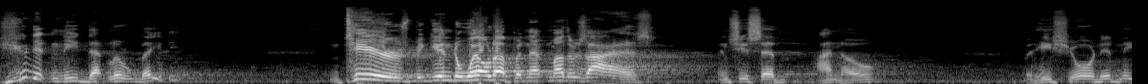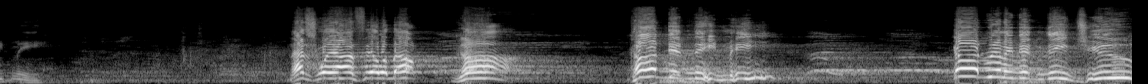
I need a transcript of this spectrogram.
you didn't need that little baby. And tears began to weld up in that mother's eyes. And she said, I know, but he sure did need me. That's the way I feel about God. God didn't need me. God really didn't need you,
